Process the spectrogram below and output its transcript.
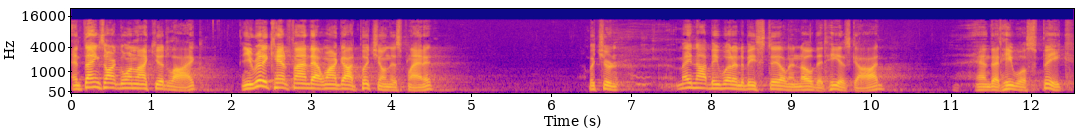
and things aren't going like you'd like. And you really can't find out why God put you on this planet. But you may not be willing to be still and know that He is God and that He will speak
